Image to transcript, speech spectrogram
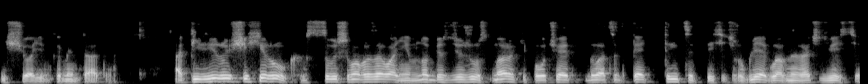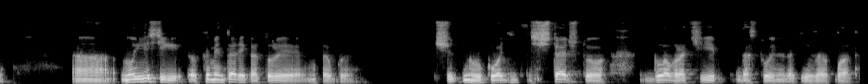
еще один комментатор. Оперирующий хирург с высшим образованием, но без дежурств на руки получает 25-30 тысяч рублей, а главный врач 200. А, но есть и комментарии, которые ну, как бы, ну, руководитель считает, что главврачи достойны таких зарплат.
